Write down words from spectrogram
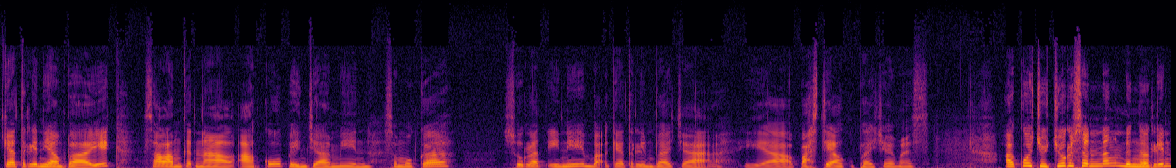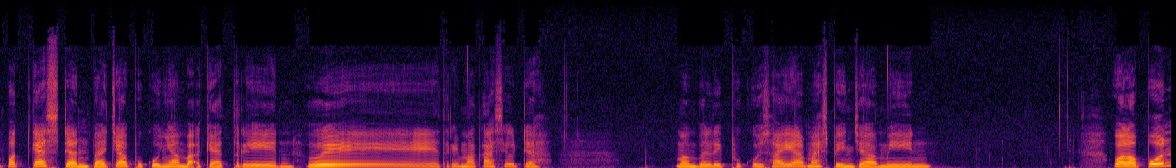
Catherine yang baik, salam kenal. Aku Benjamin. Semoga surat ini Mbak Catherine baca. Iya, pasti aku baca, Mas. Aku jujur seneng dengerin podcast dan baca bukunya Mbak Catherine. Weh, terima kasih udah membeli buku saya, Mas Benjamin. Walaupun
